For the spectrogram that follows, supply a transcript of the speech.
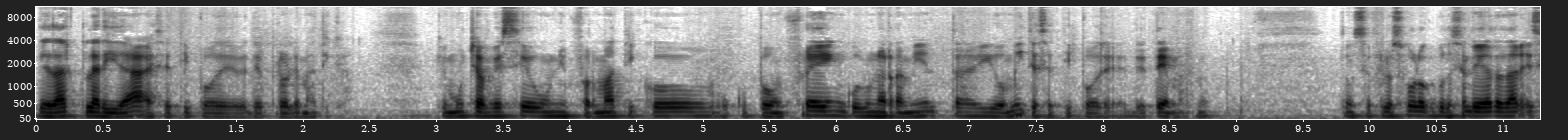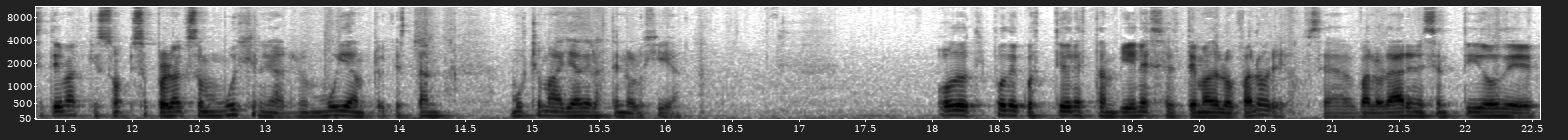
de dar claridad a ese tipo de, de problemática que muchas veces un informático ocupa un framework, una herramienta y omite ese tipo de, temas. ¿no? Entonces, el filósofo de la computación debería tratar ese tema que son esos problemas que son muy generales, muy amplios, que están mucho más allá de las tecnologías. Otro tipo de cuestiones también es el tema de los valores, o sea, valorar en el sentido de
